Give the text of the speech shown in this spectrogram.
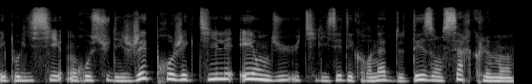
Les policiers ont reçu des jets de projectiles et ont dû utiliser des grenades de désencerclement.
